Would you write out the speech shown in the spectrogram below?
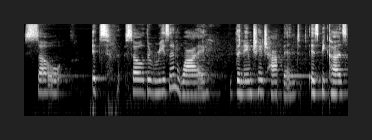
So it's so the reason why the name change happened is because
